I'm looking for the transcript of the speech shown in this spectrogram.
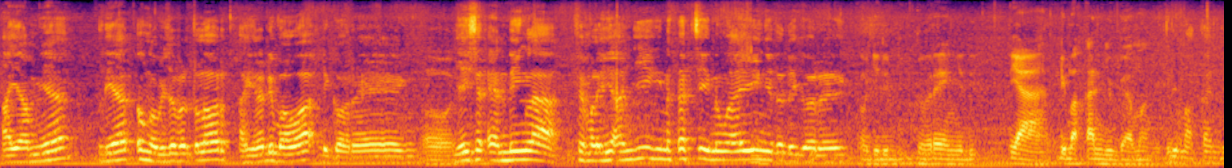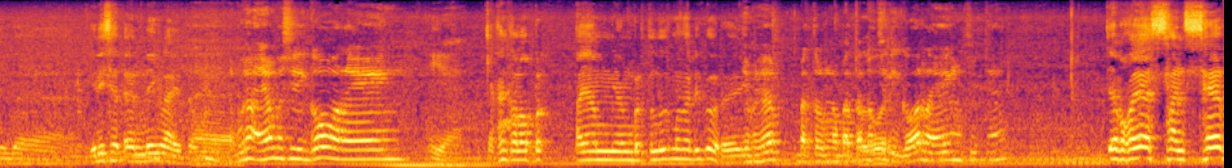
ayamnya lihat oh nggak bisa bertelur akhirnya dibawa digoreng Oh. jadi set ending lah familynya anjing nasi nu aing gitu digoreng Oh jadi digoreng jadi ya dimakan juga mah gitu. dimakan juga jadi set ending lah itu Tapi kan ayam pasti digoreng. Iya. ya kan kalau ayam yang bertelur mah nggak digoreng Ya maksudnya betul nggak betul Telur. pasti digoreng maksudnya. ya pokoknya sunset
